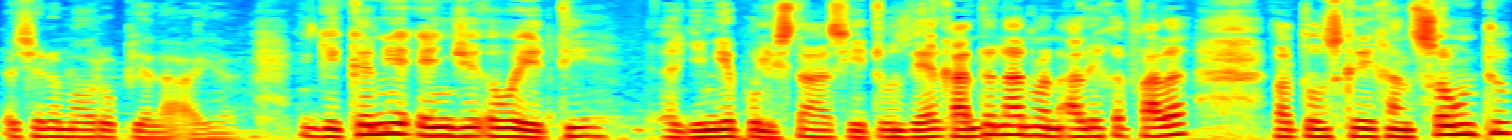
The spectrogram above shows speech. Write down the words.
is julle maar op julle eie? Jy kan nie NGO hê jy nie polisiestasie het ons werk aan dan van al die gevalle wat ons kry gaan son toe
